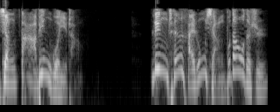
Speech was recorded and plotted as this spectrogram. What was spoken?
像大病过一场。令陈海荣想不到的是，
